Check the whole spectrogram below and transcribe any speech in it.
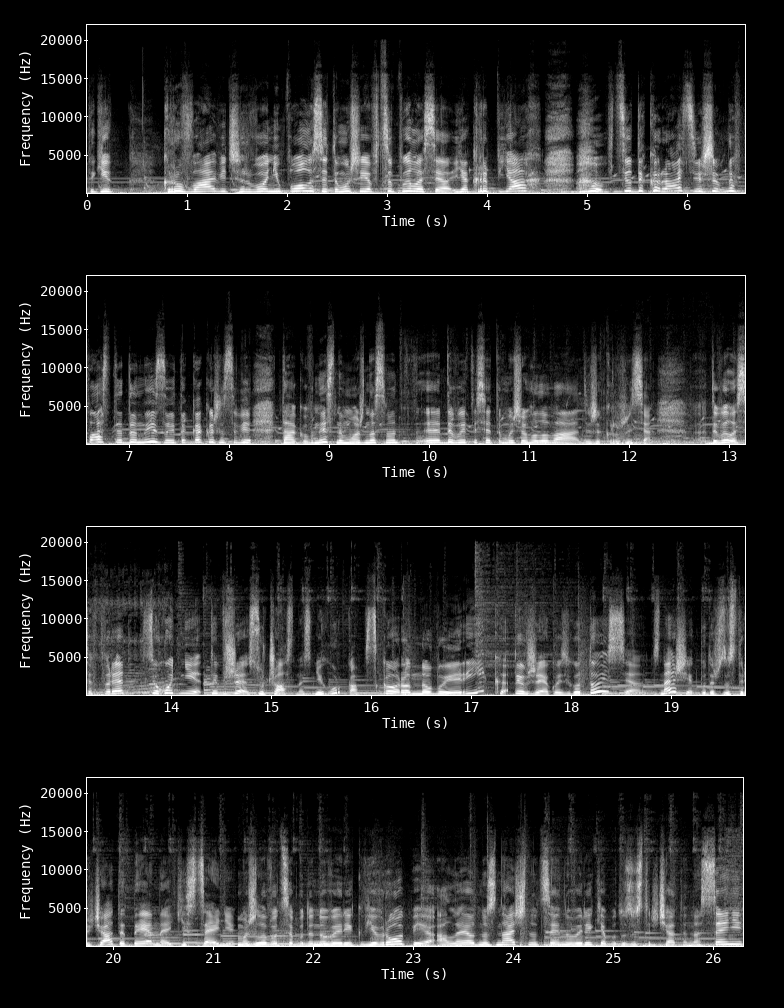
такі кроваві червоні полоси, тому що я вцепилася як реп'ях в цю декорацію, щоб не впасти донизу. І така кажу собі: так, вниз не можна е, дивитися, тому що голова дуже кружиться. Дивилася вперед. Сьогодні ти вже сучасна снігурка. Скоро новий рік. Ти вже якось готуєшся. Знаєш, як будеш зустрічати, де на якій сцені. Можливо, це буде новий рік в Європі, але однозначно цей новий рік я буду зустрічати на сцені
